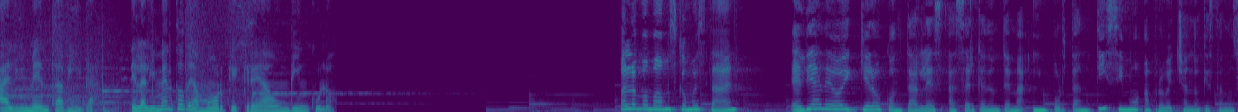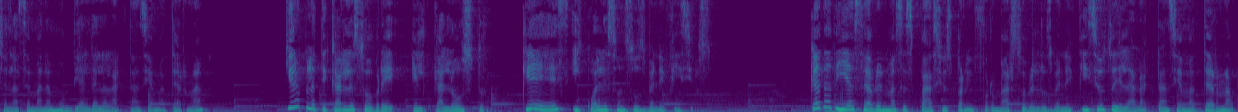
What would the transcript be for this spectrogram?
Alimenta vida, el alimento de amor que crea un vínculo. Hola moms, ¿cómo están? El día de hoy quiero contarles acerca de un tema importantísimo aprovechando que estamos en la Semana Mundial de la Lactancia Materna. Quiero platicarles sobre el calostro, qué es y cuáles son sus beneficios. Cada día se abren más espacios para informar sobre los beneficios de la lactancia materna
